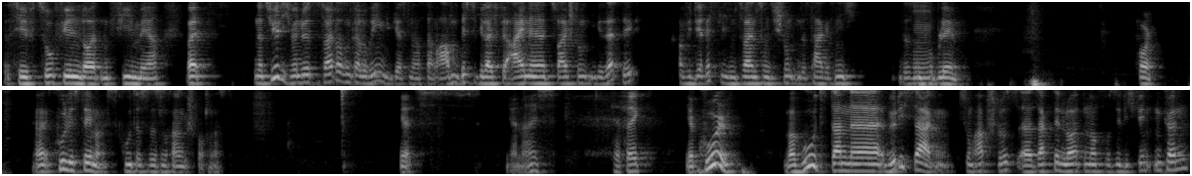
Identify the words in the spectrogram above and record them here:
Das hilft so vielen Leuten viel mehr, weil natürlich, wenn du jetzt 2000 Kalorien gegessen hast am Abend, bist du vielleicht für eine, zwei Stunden gesättigt, aber für die restlichen 22 Stunden des Tages nicht. Das ist ein mhm. Problem. Voll. Ja, cooles Thema. Ist gut, dass du das noch angesprochen hast. Jetzt. Ja, nice. Perfekt. Ja, cool. War gut. Dann äh, würde ich sagen, zum Abschluss, äh, sag den Leuten noch, wo sie dich finden können.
